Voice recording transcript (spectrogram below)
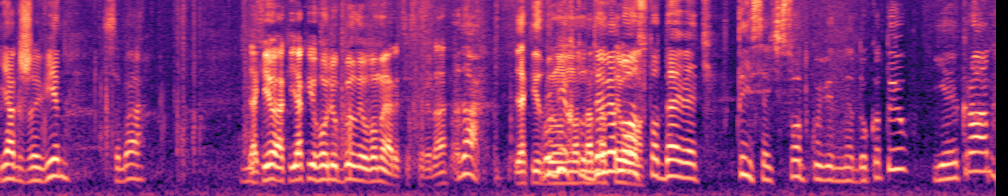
як же він себе. Як, його- як, як його любили в Америці, Сири, да? Да, Як їздили на, на, на 99 тисяч, сотку він не докотив. Є екран.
